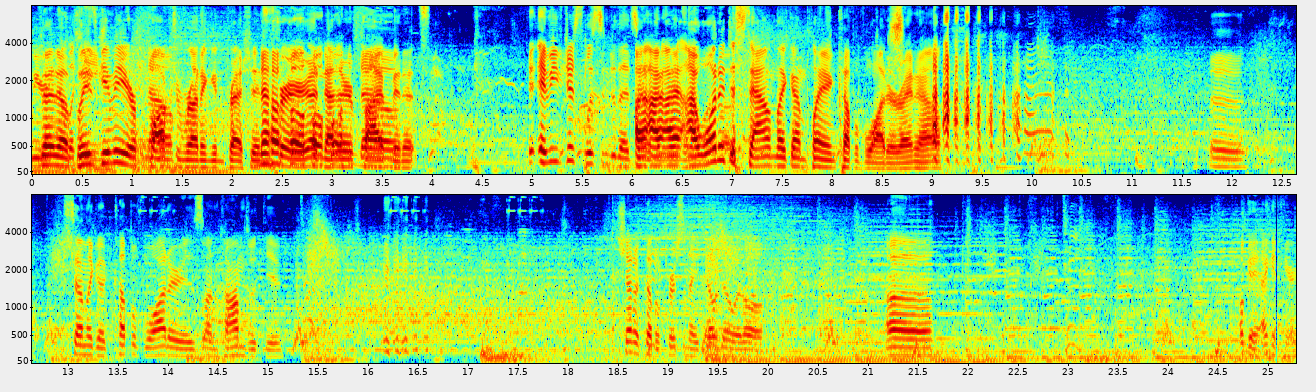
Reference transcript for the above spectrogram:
weird. No, no, please give me your No. Fox running impression No, for another five minutes. If you've just listened to that, I, sound, I, I, I wanted to sound like I'm playing Cup of Water right now. Uh, sound like a cup of water is on comms with you. Shadow Cup, a person I don't know at all. Uh. Okay, I can hear.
